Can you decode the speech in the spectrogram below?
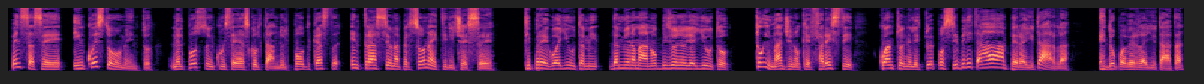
Pensa se in questo momento, nel posto in cui stai ascoltando il podcast, entrasse una persona e ti dicesse Ti prego, aiutami, dammi una mano, ho bisogno di aiuto. Tu immagino che faresti quanto è nelle tue possibilità per aiutarla e dopo averla aiutata,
